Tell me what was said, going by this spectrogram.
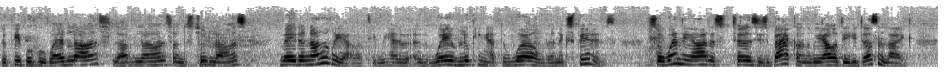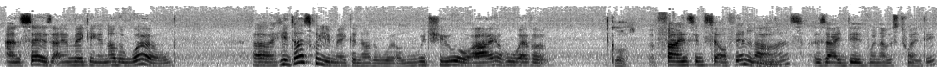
The people who read Lawrence, loved Lawrence, understood Lawrence, made another reality. We had a, a way of looking at the world and experience. So when the artist turns his back on the reality he doesn't like and says, I am making another world, uh, he does really make another world in which you or I or whoever Of finds himself in Lawrence, as I did when I was 20.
